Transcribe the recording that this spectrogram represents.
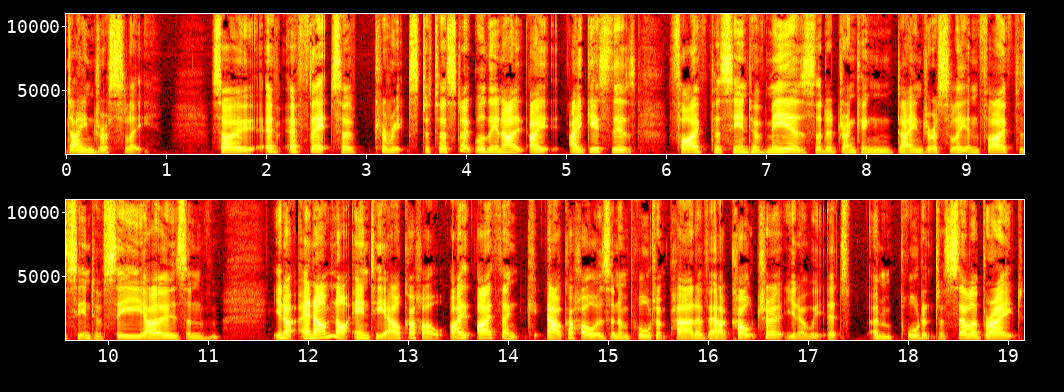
dangerously. So if, if that's a correct statistic, well then I, I, I guess there's five percent of mayors that are drinking dangerously and five percent of CEOs and you know, and I'm not anti-alcohol. I, I think alcohol is an important part of our culture. You know, we, it's important to celebrate.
